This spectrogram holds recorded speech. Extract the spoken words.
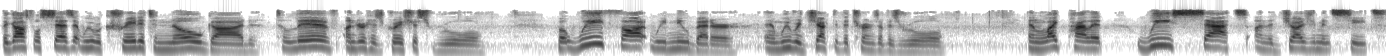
The gospel says that we were created to know God, to live under his gracious rule. But we thought we knew better, and we rejected the terms of his rule. And like Pilate, we sat on the judgment seat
